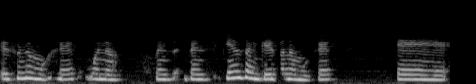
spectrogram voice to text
es una mujer, bueno, piensan que es una mujer eh,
